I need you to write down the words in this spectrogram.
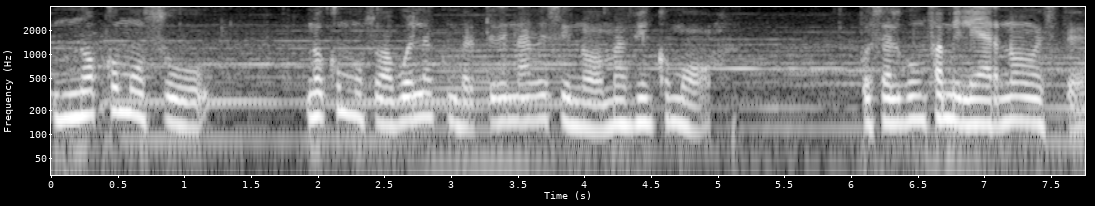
no como su no como su abuela convertida en ave, sino más bien como pues algún familiar, ¿no? Este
